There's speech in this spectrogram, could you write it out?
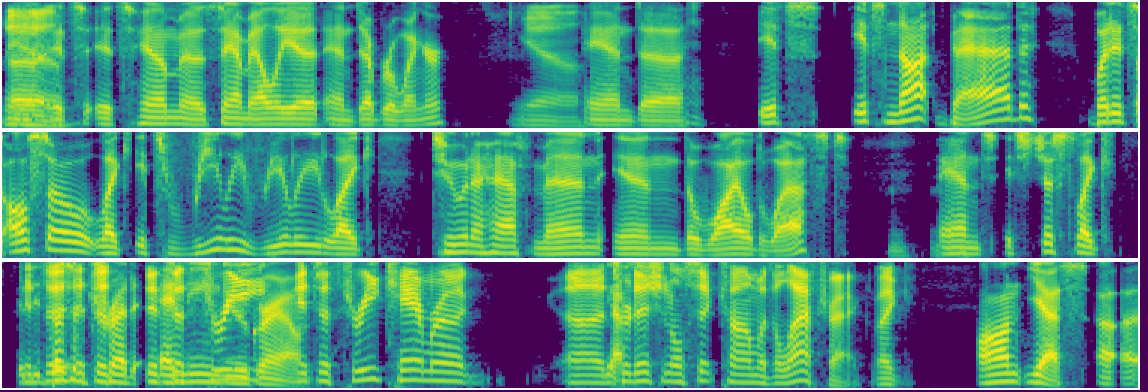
Yeah, Uh, it's it's him, uh, Sam Elliott, and Debra Winger, yeah. and uh, Hmm. it's it's not bad, but it's also like it's really really like two and a half men in the Wild West, Mhm. and it's just like it, It's a- doesn't it's a- tread it's any a three, new ground. It's a three camera uh, Yes. traditional sitcom with a laugh track. Like on yes uh, uh,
